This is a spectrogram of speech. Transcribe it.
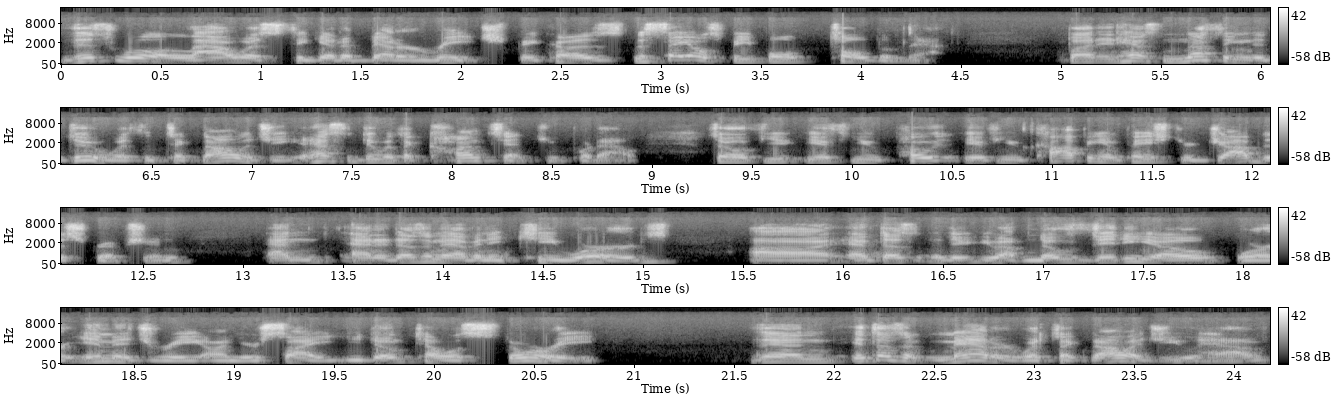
this will allow us to get a better reach because the salespeople told them that. But it has nothing to do with the technology. It has to do with the content you put out. So if you if you post if you copy and paste your job description and and it doesn't have any keywords, uh, it doesn't you have no video or imagery on your site, you don't tell a story, then it doesn't matter what technology you have.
